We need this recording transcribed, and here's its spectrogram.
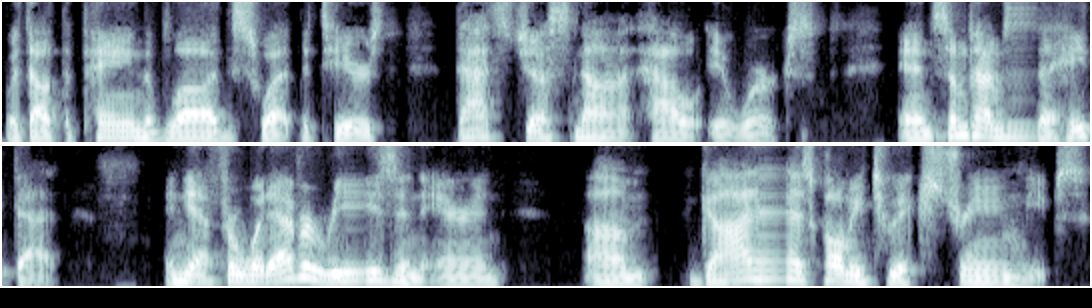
without the pain, the blood, the sweat, the tears. That's just not how it works. And sometimes I hate that. And yet, for whatever reason, Aaron, um, God has called me to extreme leaps.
